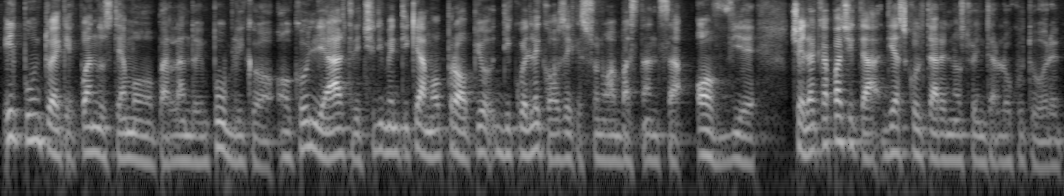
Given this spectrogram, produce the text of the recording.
Il punto è che quando stiamo parlando in pubblico o con gli altri ci dimentichiamo proprio di quelle cose che sono abbastanza ovvie, cioè la capacità di ascoltare il nostro interlocutore.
